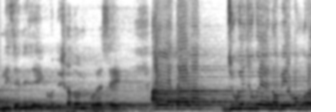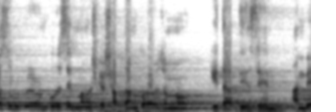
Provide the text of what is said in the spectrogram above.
নিজে নিজেই ক্ষতি সাধন করেছে। আল্লাহ তালা যুগে যুগে নবী এবং রাসুল প্রেরণ করেছেন মানুষকে সাবধান করার জন্য। কিতাব দিয়েছেন আম্বে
